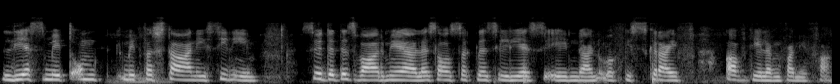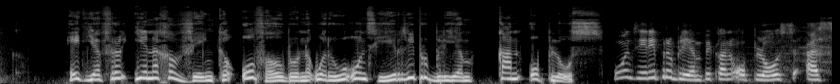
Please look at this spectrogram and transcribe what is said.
lees met om met verstaan nie, sien nie. So dit is waarmee hulle sal sukkel lees en dan ook die skryf afdeling van die vak. Het juffrou enige wenke of hulpbronne oor hoe ons hierdie probleem kan oplos. Ons hierdie probleempie kan oplos is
